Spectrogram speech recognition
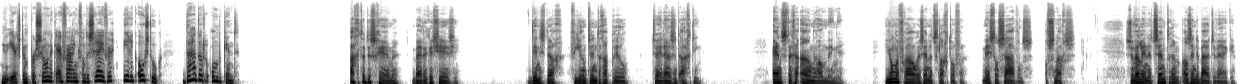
Nu eerst een persoonlijke ervaring van de schrijver Erik Oosthoek, dader onbekend. Achter de schermen bij de recherche. Dinsdag 24 april 2018. Ernstige aanrandingen. Jonge vrouwen zijn het slachtoffer, meestal s'avonds of s'nachts. Zowel in het centrum als in de buitenwijken.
